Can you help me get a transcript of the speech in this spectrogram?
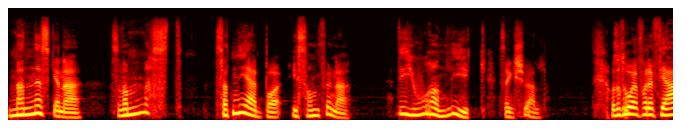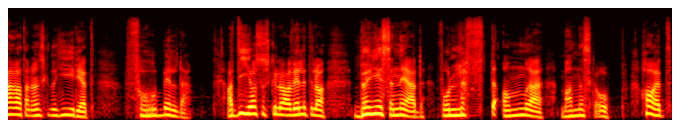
menneskene som var mest sett ned på i samfunnet, de gjorde han lik seg sjøl. Og så tror jeg for det fjerde at han ønsket å gi dem et forbilde. At de også skulle være villige til å bøye seg ned for å løfte andre mennesker opp. Ha et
